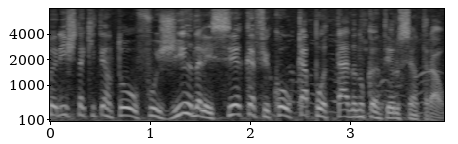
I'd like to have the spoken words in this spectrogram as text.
motorista que tentou fugir da lei seca ficou capotada no canteiro central.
